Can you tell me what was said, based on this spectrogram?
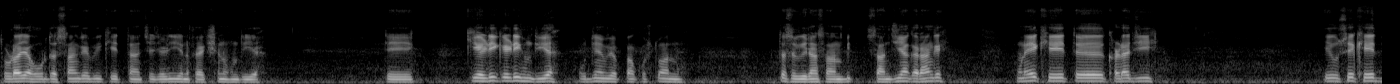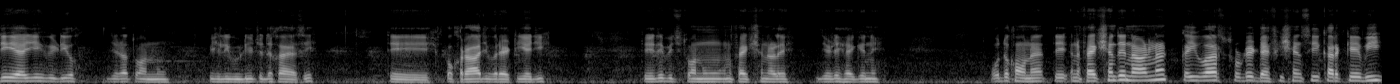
ਥੋੜਾ ਜਿਹਾ ਹੋਰ ਦੱਸਾਂਗੇ ਵੀ ਖੇਤਾਂ 'ਚ ਜਿਹੜੀ ਇਨਫੈਕਸ਼ਨ ਹੁੰਦੀ ਹੈ ਤੇ ਕਿਹੜੀ ਕਿਹੜੀ ਹੁੰਦੀ ਹੈ, ਉਹਦੀਆਂ ਵੀ ਆਪਾਂ ਕੁਝ ਤੁਹਾਨੂੰ ਤਸਵੀਰਾਂ ਸਾਂਭੀ- ਸਾਂਝੀਆਂ ਕਰਾਂਗੇ। ਹੁਣ ਇਹ ਖੇਤ ਖੜਾ ਜੀ, ਇਹ ਉਸੇ ਖੇਤ ਦੀ ਹੈ ਜੀ ਵੀਡੀਓ ਜਿਹੜਾ ਤੁਹਾਨੂੰ ਪਿਛਲੀ ਵੀਡੀਓ 'ਚ ਦਿਖਾਇਆ ਸੀ। ਤੇ ਪੁਖਰਾਜ ਵੈਰਾਈਟੀ ਹੈ ਜੀ। ਤੇ ਇਹਦੇ ਵਿੱਚ ਤੁਹਾਨੂੰ ਇਨਫੈਕਸ਼ਨ ਵਾਲੇ ਜਿਹੜੇ ਹੈਗੇ ਨੇ, ਉਹ ਦਿਖਾਉਣਾ ਹੈ। ਤੇ ਇਨਫੈਕਸ਼ਨ ਦੇ ਨਾਲ ਨਾ ਕਈ ਵਾਰ ਤੁਹਾਡੇ ਡੈਫੀਸ਼ੀਐਂਸੀ ਕਰਕੇ ਵੀ,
